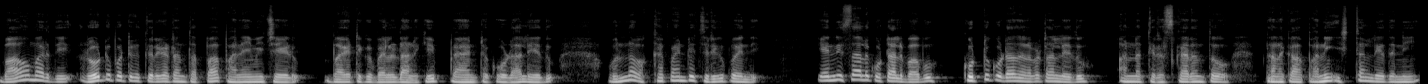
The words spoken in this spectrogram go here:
బావమరిది రోడ్డు పట్టుకు తిరగటం తప్ప పనేమీ చేయడు. బయటకు వెళ్ళడానికి ప్యాంటు కూడా లేదు. ఉన్న ఒక్క ప్యాంటు చిరిగిపోయింది. ఎన్నిసార్లు కుట్టాలి బాబు? కుట్టు కూడా నిలవటం లేదు. అన్న తిరస్కారంతో తనకు ఆ పని ఇష్టం లేదని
